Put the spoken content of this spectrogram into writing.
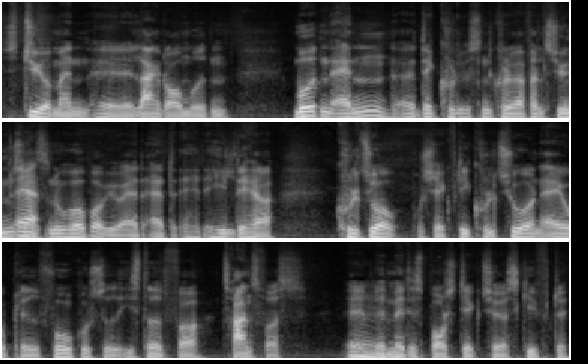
styrer man øh, langt over mod den, mod den anden. Det kunne, sådan kunne det i hvert fald synes. Ja. Altså, nu håber vi jo, at, at hele det her kulturprojekt, fordi kulturen er jo blevet fokuset i stedet for transfers øh, mm. med, med det sportsdirektørskifte.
